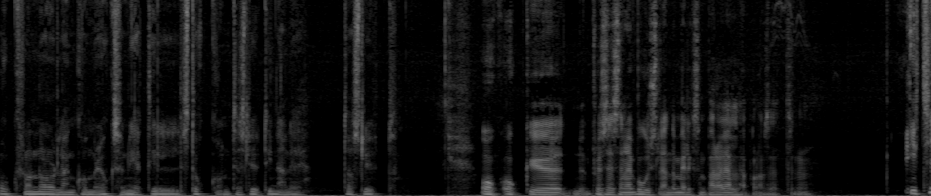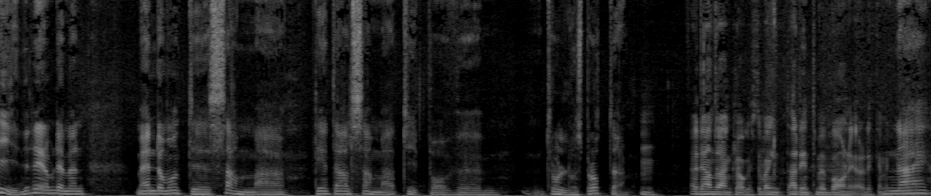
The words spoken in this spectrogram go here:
Och från Norrland kommer det också ner till Stockholm till slut innan det tar slut. Och, och uh, processerna i Bohuslän, de är liksom parallella på något sätt? Eller? I tiden är de det men, men de har inte samma, det är inte alls samma typ av uh, trolldomsbrott där. Mm. Ja, det andra anklagelser, det var hade inte med barn att göra? Det Nej,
